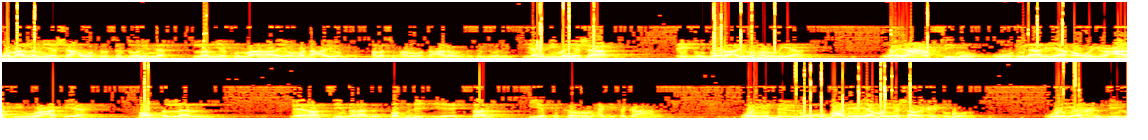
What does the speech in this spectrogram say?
وما لم يشاء وحو سندونينا لم يكن ما أهانيا وما دعيا الله سبحانه وتعالى وحو سندونينا يهدي من يشاء. عدوا دون أيها نونيا ويعصموا وإلى لياء ويعافي وعافيا. فضلا. ديراتين دراد. فضل هي إحسان هي تكرم حق حقك هذا ويدل بعد أيام يشاء يحيد دور. ويخذل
